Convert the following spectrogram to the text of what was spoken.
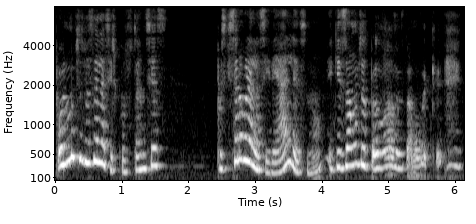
pues muchas veces las circunstancias, pues quizá no eran las ideales, ¿no? Y quizá muchas personas estamos de que,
